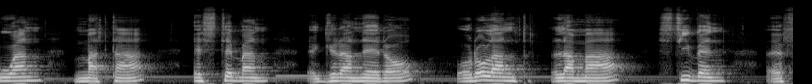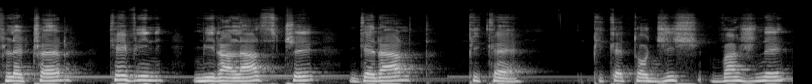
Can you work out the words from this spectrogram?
Juan Mata, Esteban Granero, Roland Lama, Steven Fletcher, Kevin Miralas czy Gerard Piquet. Piqué to dziś ważny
